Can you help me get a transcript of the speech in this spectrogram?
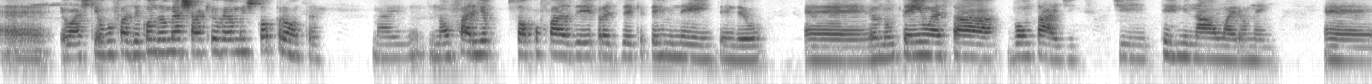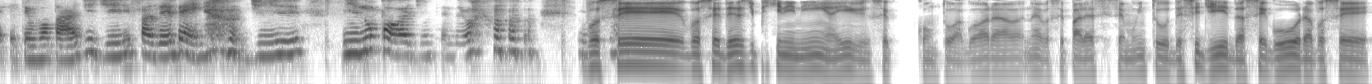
é, eu acho que eu vou fazer quando eu me achar que eu realmente estou pronta. Mas não faria só por fazer para dizer que terminei, entendeu? É, eu não tenho essa vontade de terminar um Ironman. É, eu tenho vontade de fazer bem, de ir no pódio, entendeu? Você, você desde pequenininha aí, você contou agora, né? Você parece ser muito decidida, segura, você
